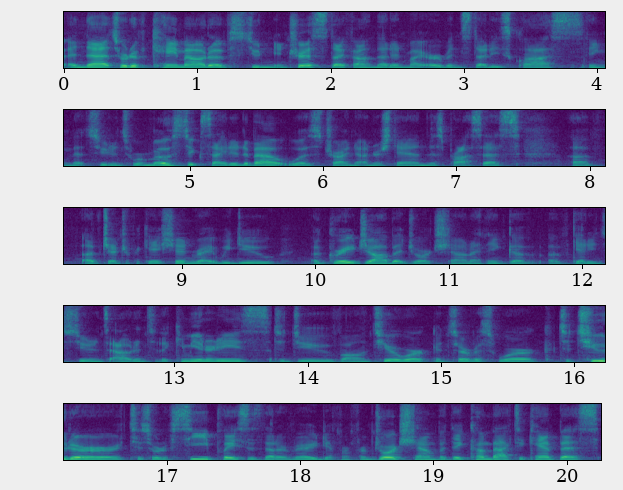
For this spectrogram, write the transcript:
And that sort of came out of student interest. I found that in my urban studies class, the thing that students were most excited about was trying to understand this process of, of gentrification, right? We do a great job at Georgetown, I think, of, of getting students out into the communities to do volunteer work and service work, to tutor, to sort of see places that are very different from Georgetown, but they come back to campus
